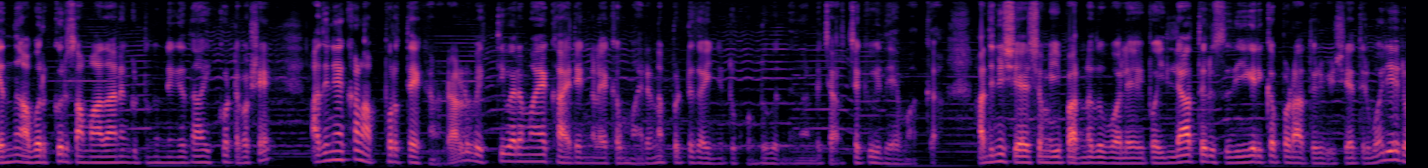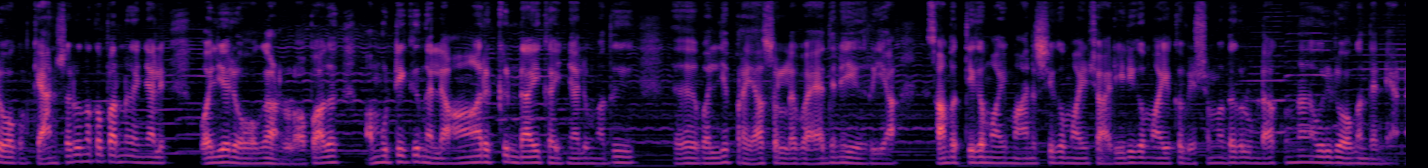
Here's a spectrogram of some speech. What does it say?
എന്ന് അവർക്കൊരു സമാധാനം കിട്ടുന്നുണ്ടെങ്കിൽ ഇതായിക്കോട്ടെ. പക്ഷേ അതിനേക്കാൾ അപ്പുറത്തേക്കാണ്. ഒരാളുടെ വ്യക്തിപരമായ കാര്യങ്ങളെയൊക്കെ മരണപ്പെട്ട് കഴിഞ്ഞിട്ട് കൊണ്ടുവന്നുകൊണ്ട് ചർച്ചയ്ക്ക് വിധേയമാക്കുക. അതിനുശേഷം ഈ പറഞ്ഞതുപോലെ ഇപ്പോൾ ഇല്ലാത്തൊരു സ്ഥിരീകരിക്കപ്പെടാത്തൊരു വിഷയത്തിൽ വലിയ രോഗം ക്യാൻസർ എന്നൊക്കെ പറഞ്ഞു കഴിഞ്ഞാൽ വലിയ രോഗമാണല്ലോ. അപ്പോൾ അത് മമ്മൂട്ടിക്ക് നല്ല ആർക്ക് ഉണ്ടായി കഴിഞ്ഞാലും അത് വലിയ പ്രയാസമുള്ള വേദനയേറിയ സാമ്പത്തികമായും മാനസികമായും ശാരീരികമായും ഒക്കെ വിഷമതകൾ ഉണ്ടാക്കുന്ന ഒരു രോഗം തന്നെയാണ്.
